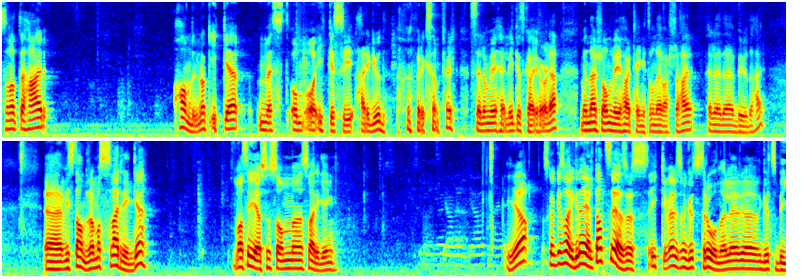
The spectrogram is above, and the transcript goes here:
sånn at det her handler nok ikke mest om å ikke si 'herregud', f.eks. Selv om vi heller ikke skal gjøre det. Men det er sånn vi har tenkt om det verset her, eller det budet her. Eh, hvis det handler om å sverge, hva sier Jesus om eh, sverging? Ja, skal ikke sverge det i det hele tatt, sier Jesus. Ikke ved liksom Guds trone eller eh, Guds by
